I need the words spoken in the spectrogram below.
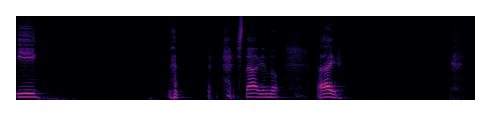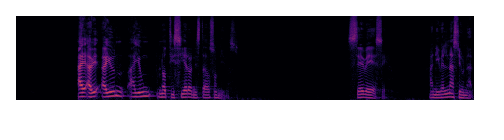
Y estaba viendo, ay, hay, un, hay un noticiero en Estados Unidos, CBS, a nivel nacional,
